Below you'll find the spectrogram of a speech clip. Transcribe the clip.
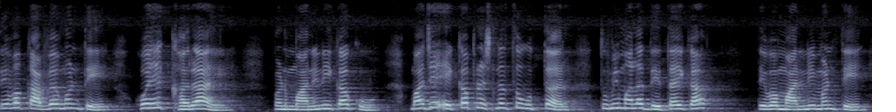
तेव्हा काव्य म्हणते हो हे खरं आहे. पण मानिनी काकू माझ्या एका प्रश्नाचं उत्तर तुम्ही मला देताय का? तेव्हा मानिनी म्हणते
